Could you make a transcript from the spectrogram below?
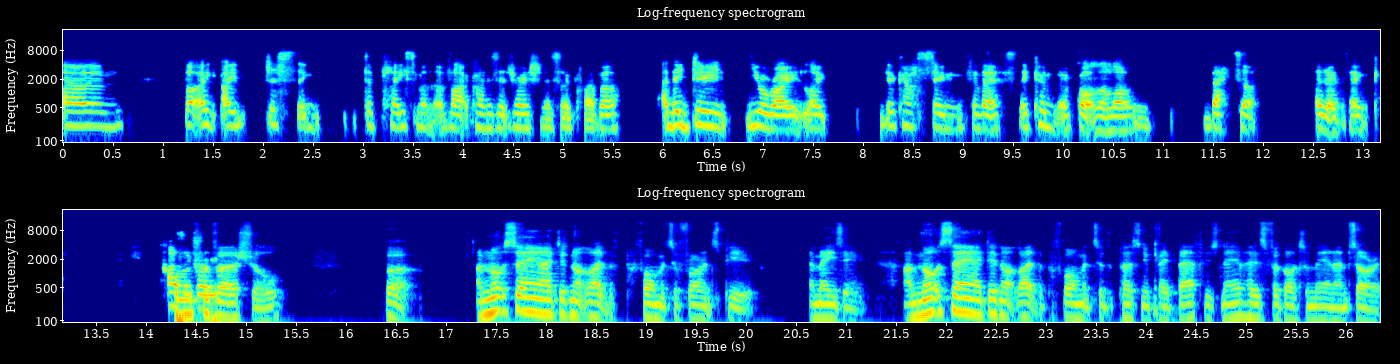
Um, but I, I just think the placement of that kind of situation is so clever. And they do, you're right, like the casting for this, they couldn't have gotten along better, I don't think. As. Controversial, but I'm not saying I did not like the performance of Florence Pugh. Amazing. I'm not saying I did not like the performance of the person who played Beth, whose name has forgotten me, and I'm sorry.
